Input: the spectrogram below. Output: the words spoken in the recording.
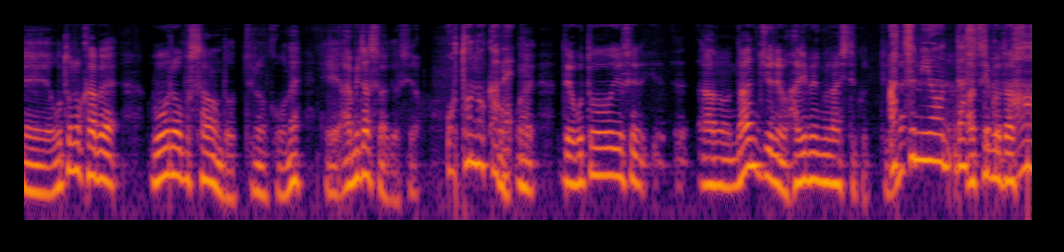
えー音の壁ウォール・オブ・サウンドっていうのをこうね、えー編み出すわけですよ。音の壁。はい。で音を要するにあの何十年も張り巡らしていくっていうね。厚みを出す厚みを出すってい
